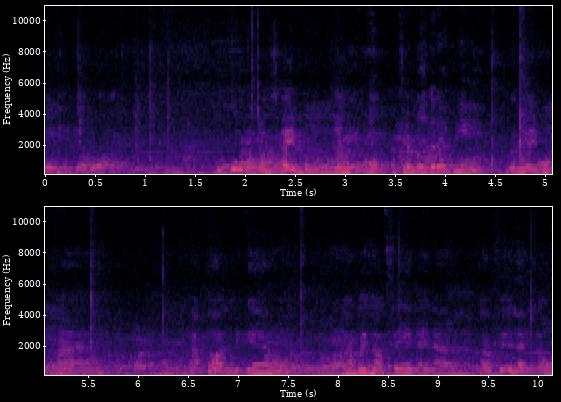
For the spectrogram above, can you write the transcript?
มาที่พี่แก้วบอกอะกูกลัวบอกต้องใช้มือวัอะนนี้ผมใช้มือก็ได้พี่ วันนี้ผมมาพักผ่อนพี่แก้ว พาไปคาเฟ่ไหนนะ คาเฟ่ไหนเนาะ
